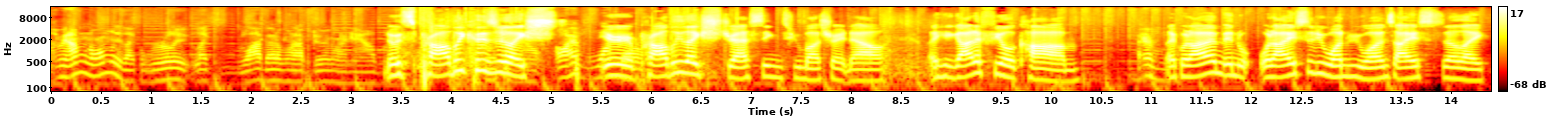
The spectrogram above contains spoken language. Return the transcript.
I mean, I'm normally like really like a lot better than what I'm doing right now. No, it's probably because you're like sh- I have one you're probably like stressing too much right now. Like you gotta feel calm. Like when I'm in when I used to do one v ones, I used to like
